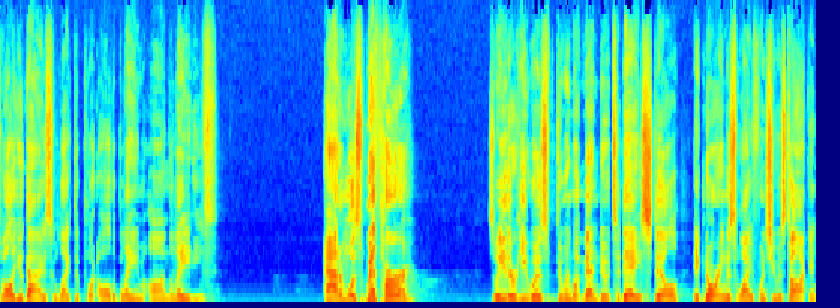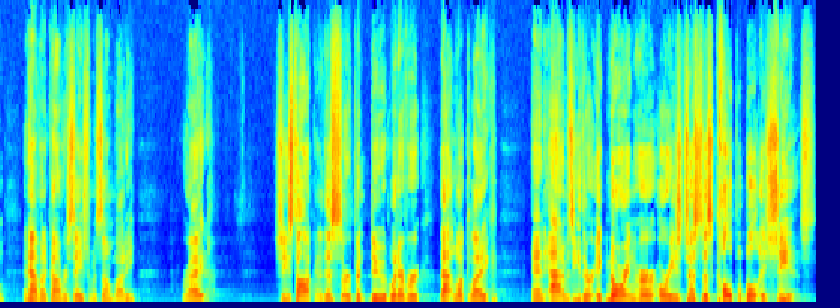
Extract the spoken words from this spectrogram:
So, all you guys who like to put all the blame on the ladies, Adam was with her. So, either he was doing what men do today, still ignoring his wife when she was talking and having a conversation with somebody, right? She's talking to this serpent dude, whatever that looked like, and Adam's either ignoring her or he's just as culpable as she is.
